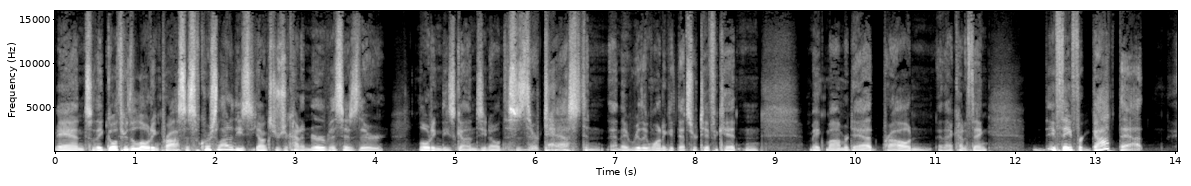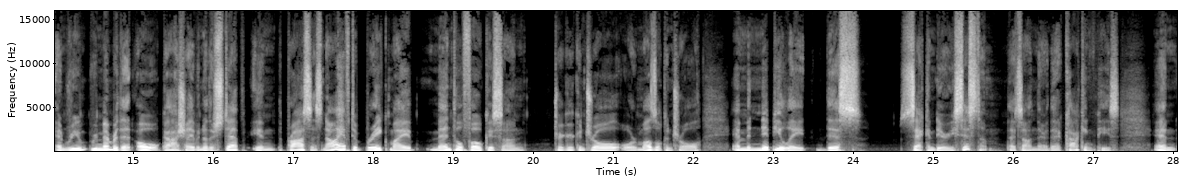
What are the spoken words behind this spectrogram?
And so they'd go through the loading process. Of course, a lot of these youngsters are kind of nervous as they're loading these guns. You know, this is their test and, and they really want to get that certificate and make mom or dad proud and, and that kind of thing. if they forgot that and re- remember that, oh gosh, I have another step in the process. Now I have to break my mental focus on trigger control or muzzle control and manipulate this secondary system that's on there, that cocking piece. And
